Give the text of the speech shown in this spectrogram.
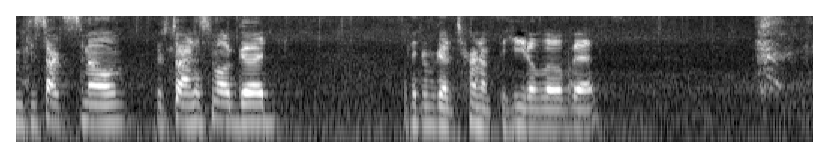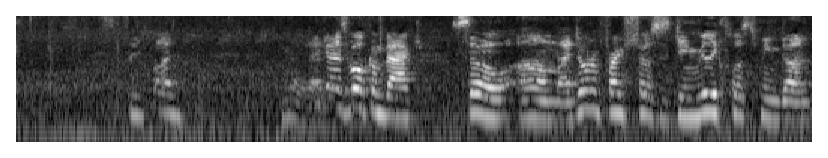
You can start to smell them. They're starting to smell good. I think I'm gonna turn up the heat a little bit. it's pretty fun. Hey guys, welcome back. So, um, my donut French toast is getting really close to being done.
